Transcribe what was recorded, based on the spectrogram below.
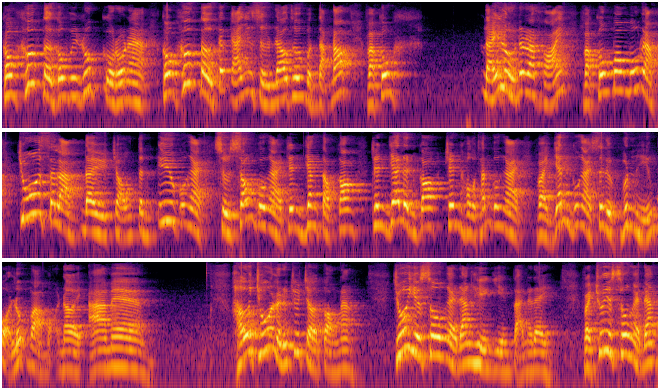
con khước từ con virus corona, con khước từ tất cả những sự đau thương bệnh tật đó và con đẩy lùi nó ra khỏi và con mong muốn rằng Chúa sẽ làm đầy trọn tình yêu của Ngài, sự sống của Ngài trên dân tộc con, trên gia đình con, trên hồ thánh của Ngài và danh của Ngài sẽ được vinh hiển mọi lúc và mọi nơi. Amen. Hỡi Chúa là Đức Chúa Trời toàn năng. Chúa Giêsu Ngài đang hiện diện tại nơi đây và Chúa Giêsu Ngài đang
